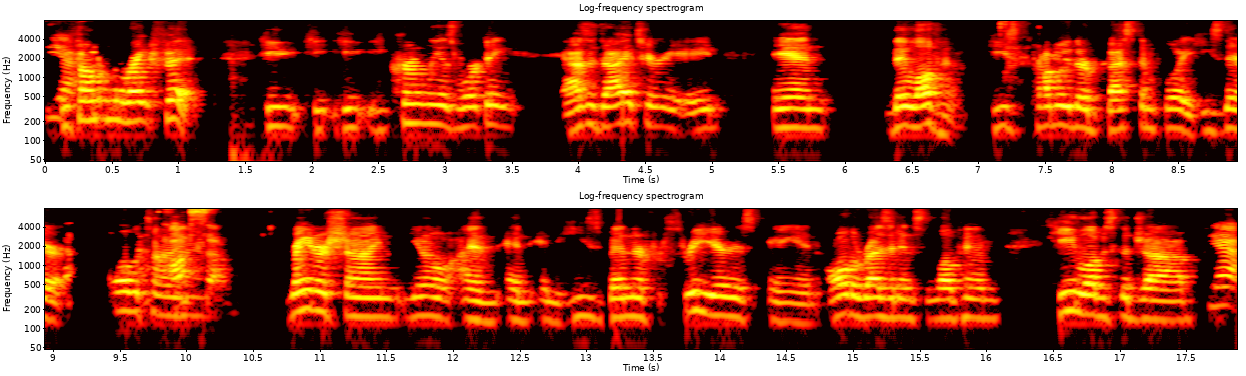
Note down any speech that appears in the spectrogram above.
Yeah. We found him the right fit. He, he, he, he currently is working as a dietary aide and they love him. He's probably their best employee. He's there all the time. awesome. Rain or shine, you know, and, and, and he's been there for three years and all the residents love him. He loves the job. Yeah.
